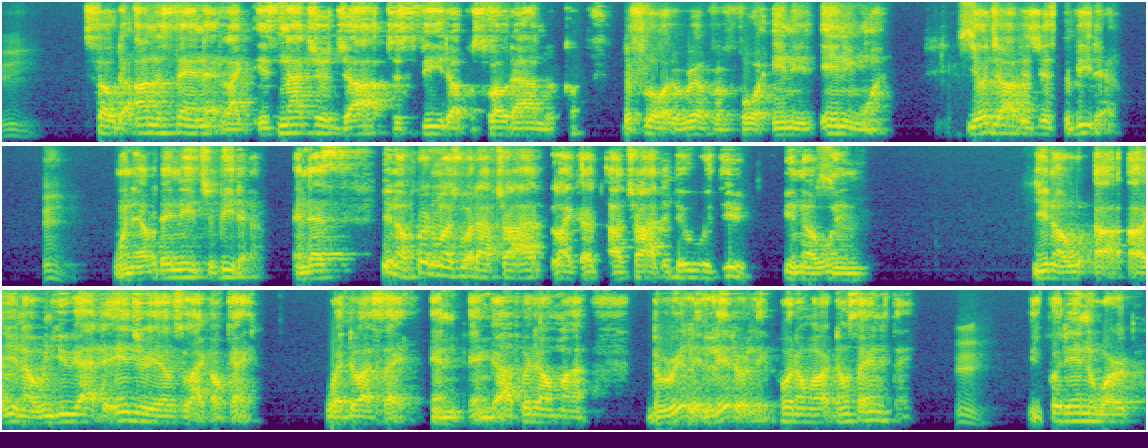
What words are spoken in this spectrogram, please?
Mm. So to understand that, like, it's not your job to speed up or slow down the, the flow of the river for any anyone. Your job is just to be there. Mm. Whenever they need you, be there. And that's, you know, pretty much what I've tried, like I, I tried to do with you. You know, when, you know, uh, uh, you know, when you got the injury, I was like, okay, what do I say? And and God put it on my, really, literally put on my don't say anything. Mm. You put in the work.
